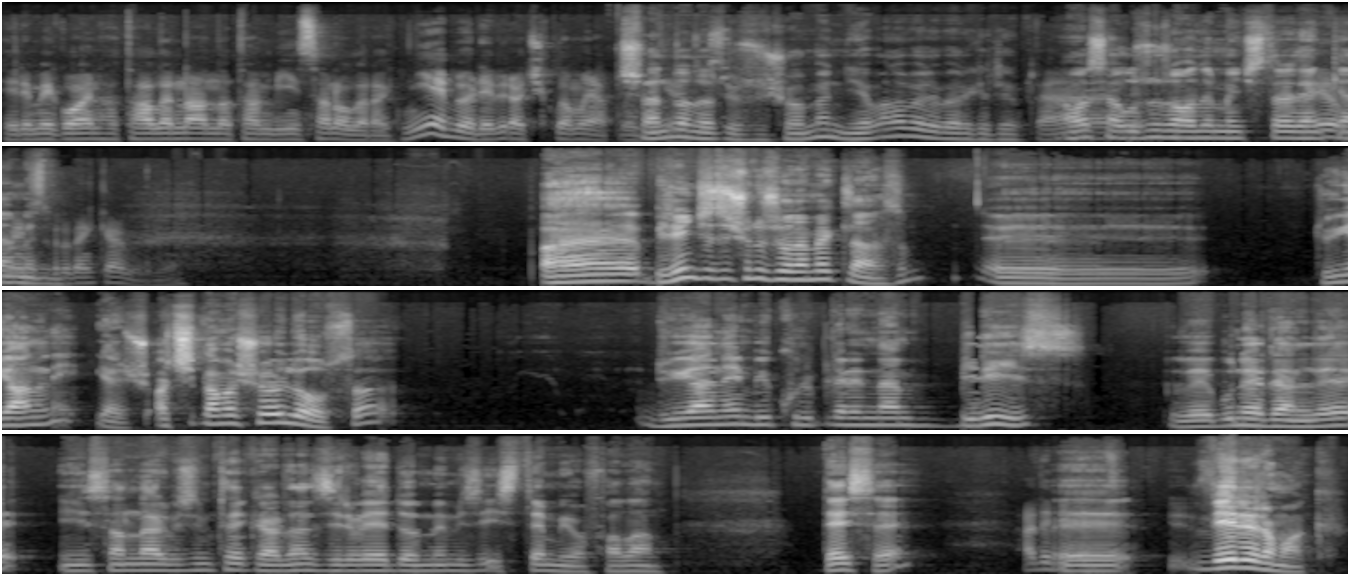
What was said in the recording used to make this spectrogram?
Harry Maguire'ın hatalarını anlatan bir insan olarak niye böyle bir açıklama yapmak Sen de anlatıyorsun şu an ben. Niye bana böyle bir hareket yaptın? Ben- Ama sen uzun zamandır Manchester'a denk gelmedin. Manchester'a denk gelmedim ya. Ee, birincisi şunu söylemek lazım. Ee, dünyanın yani şu açıklama şöyle olsa dünyanın en büyük kulüplerinden biriyiz ve bu nedenle insanlar bizim tekrardan zirveye dönmemizi istemiyor falan dese Hadi e, veririm hak.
